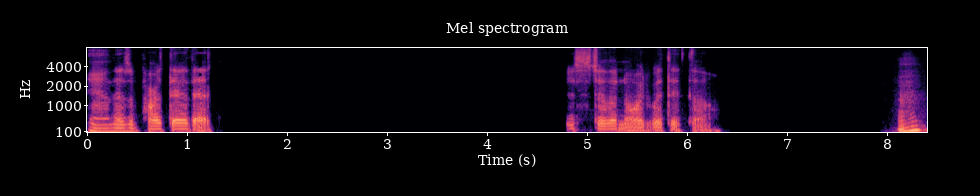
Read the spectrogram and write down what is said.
Yeah, there's a part there that is still annoyed with it though. Hmm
